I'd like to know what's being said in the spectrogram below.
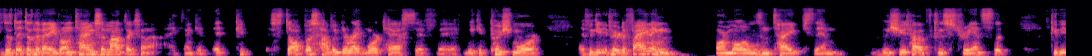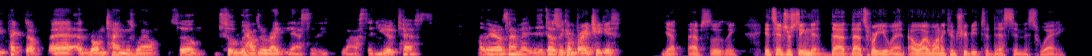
it doesn't have any runtime semantics, and I think it, it could stop us having to write more tests if, if we could push more. If we could, if we're defining our models and types, then we should have constraints that could be picked up uh, at runtime as well. So so we have to write less of the lasted unit tests. At the time, it, it does become very tedious. Yep, absolutely. It's interesting that, that that's where you went. Oh, I want to contribute to this in this way,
